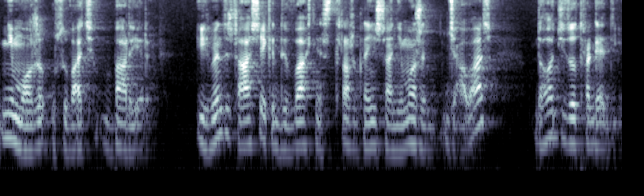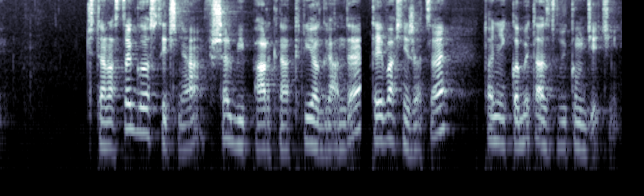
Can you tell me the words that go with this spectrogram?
nie może usuwać barier. I w międzyczasie, kiedy właśnie Straż Graniczna nie może działać, dochodzi do tragedii. 14 stycznia w Shelby Park na Trio Grande, tej właśnie rzece, to nie kobieta z dwójką dzieci.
